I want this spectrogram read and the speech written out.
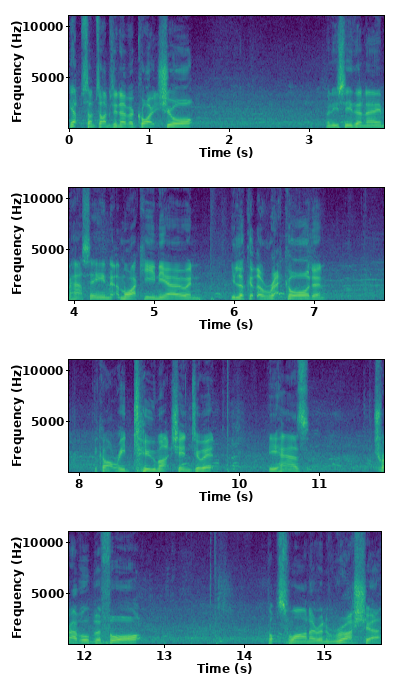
Yep, sometimes you're never quite sure. When you see the name Hassan Mwakinyo and you look at the record and you can't read too much into it. He has travelled before. Botswana and Russia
